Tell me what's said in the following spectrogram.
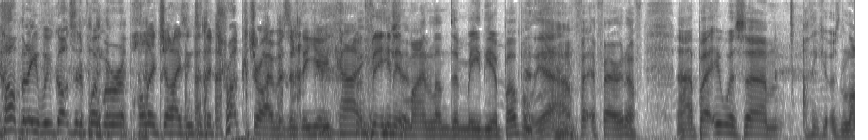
can't believe we've got to the point where we're apologising to the truck drivers of the UK. being in my London media bubble. Yeah, fa- fair enough. Uh, but it was, um, I think it was long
